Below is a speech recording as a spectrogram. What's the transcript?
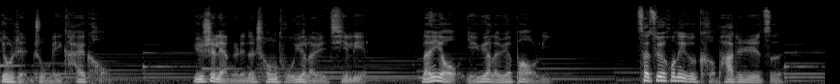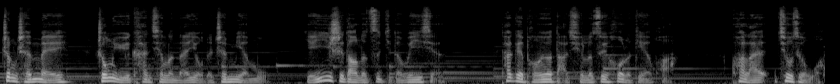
又忍住没开口。于是，两个人的冲突越来越激烈，男友也越来越暴力。在最后那个可怕的日子，郑晨梅终于看清了男友的真面目，也意识到了自己的危险。她给朋友打去了最后的电话：“快来救救我！”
